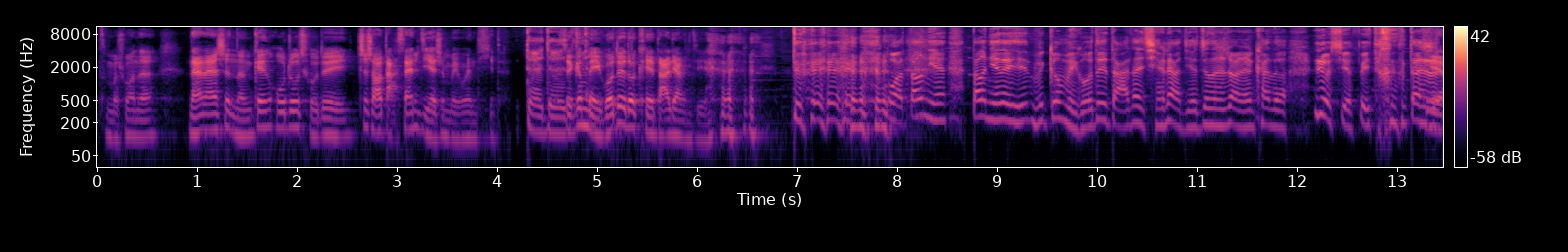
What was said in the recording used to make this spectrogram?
怎么说呢，男篮是能跟欧洲球队至少打三节是没问题的，对对对这跟美国队都可以打两节。对，哇，当年当年那跟美国队打那前两节真的是让人看得热血沸腾，但是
